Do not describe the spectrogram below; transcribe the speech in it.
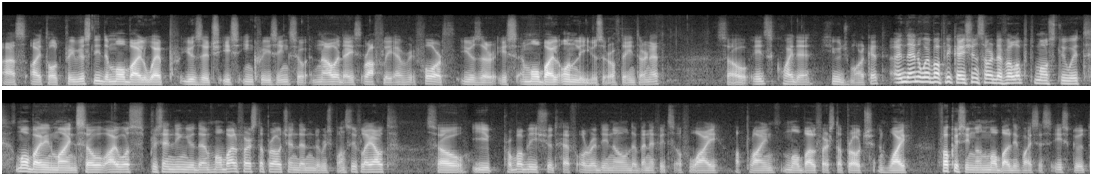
as I told previously, the mobile web usage is increasing. So nowadays, roughly every fourth user is a mobile-only user of the internet. So it's quite a huge market. And then web applications are developed mostly with mobile in mind. So I was presenting you the mobile first approach and then the responsive layout. So you probably should have already known the benefits of why applying mobile first approach and why focusing on mobile devices is good.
